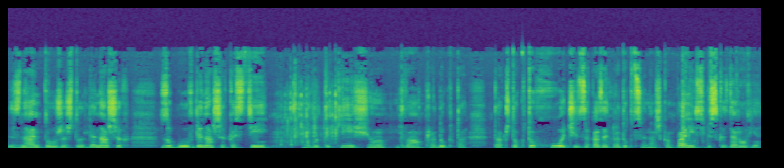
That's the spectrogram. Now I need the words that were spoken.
знаем тоже, что для наших зубов, для наших костей. Вот такие еще два продукта. Так что, кто хочет заказать продукцию нашей компании «Сибирское здоровье»,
